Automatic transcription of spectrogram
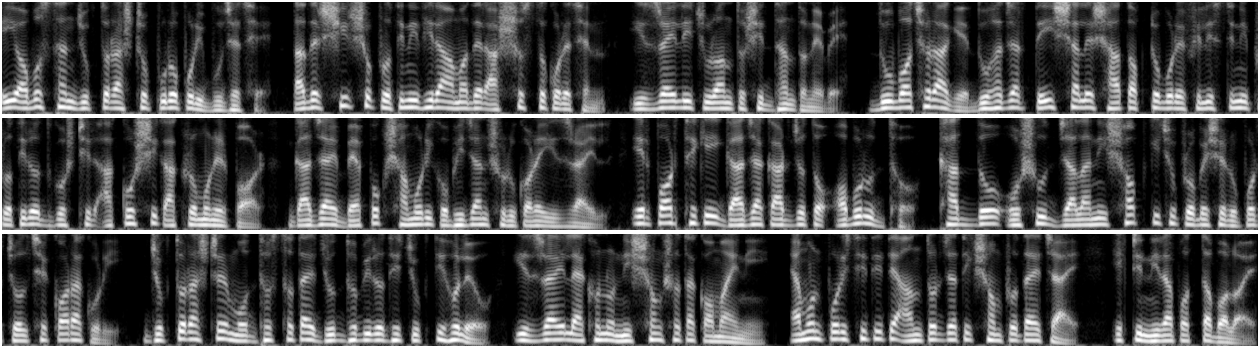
এই অবস্থান যুক্তরাষ্ট্র পুরোপুরি বুঝেছে। তাদের শীর্ষ প্রতিনিধিরা আমাদের আশ্বস্ত করেছেন, ইসরায়েলি চূড়ান্ত সিদ্ধান্ত নেবে। দু বছর আগে দু হাজার তেইশ সালে সাত অক্টোবরে ফিলিস্তিনি প্রতিরোধ গোষ্ঠীর আকস্মিক আক্রমণের পর গাজায় ব্যাপক সামরিক অভিযান শুরু করে ইসরায়েল। এরপর থেকেই গাজা কার্যত অবরুদ্ধ। খাদ্য, ওষুধ, জ্বালানি সবকিছু প্রবেশের উপর চলছে কড়াকড়ি। যুক্তরাষ্ট্রের মধ্যস্থতায় যুদ্ধবিরোধী চুক্তি হলেও ইসরায়েল এখনও নিঃশংসতা কমায়নি। এমন পরিস্থিতিতে আন্তর্জাতিক সম্প্রদায় চায় একটি নিরাপত্তা বলয়,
